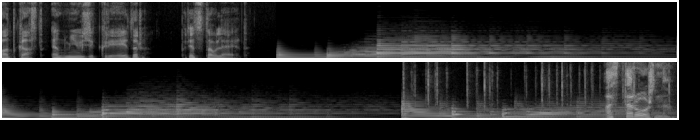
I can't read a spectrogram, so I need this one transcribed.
Подкаст and Music Creator представляет Осторожно!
